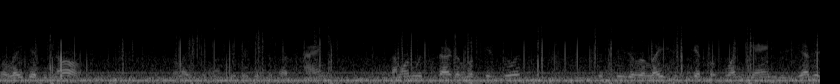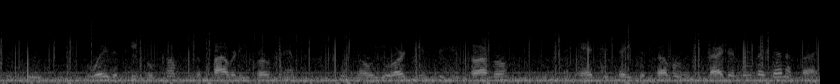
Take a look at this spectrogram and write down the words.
Well, they didn't know. Well, I said, well, think about time someone would start to look into it? to see the relationship of one gang to the other, to see the way the people come from the poverty program to New York into Chicago and agitate the trouble that started, we've identified.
